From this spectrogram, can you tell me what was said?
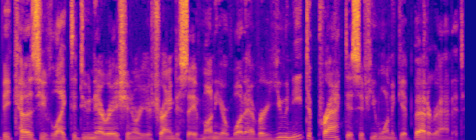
because you like to do narration or you're trying to save money or whatever, you need to practice if you want to get better at it.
